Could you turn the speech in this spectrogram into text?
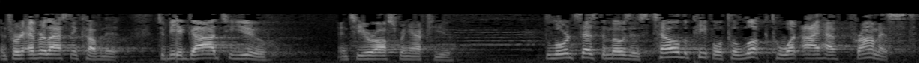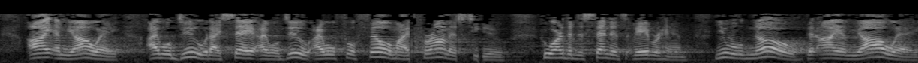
and for an everlasting covenant, to be a God to you and to your offspring after you." The Lord says to Moses, "Tell the people to look to what I have promised." I am Yahweh. I will do what I say I will do. I will fulfill my promise to you, who are the descendants of Abraham. You will know that I am Yahweh,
